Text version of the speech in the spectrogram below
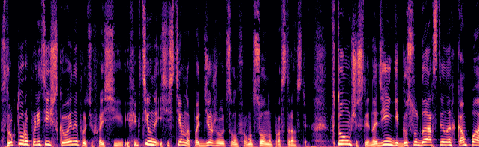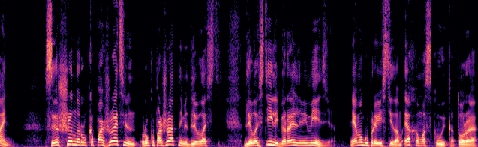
Структура политической войны против России эффективно и системно поддерживаются в информационном пространстве, в том числе на деньги государственных компаний совершенно рукопожатными для, власти, для властей либеральными медиа. Я могу привести там «Эхо Москвы», которая,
